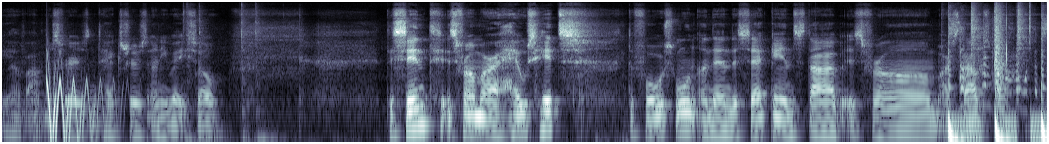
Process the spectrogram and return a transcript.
We have atmospheres and textures. Anyway, so the synth is from our house hits, the first one, and then the second stab is from our pack.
